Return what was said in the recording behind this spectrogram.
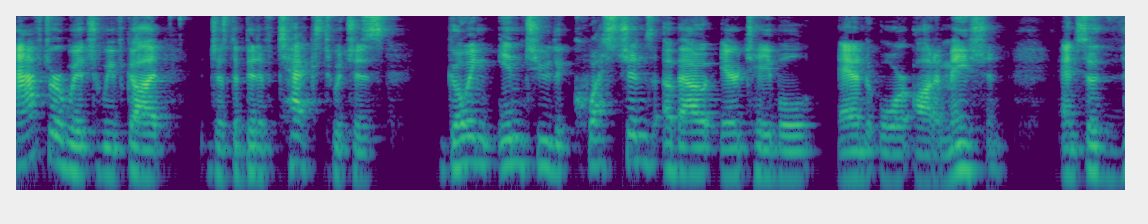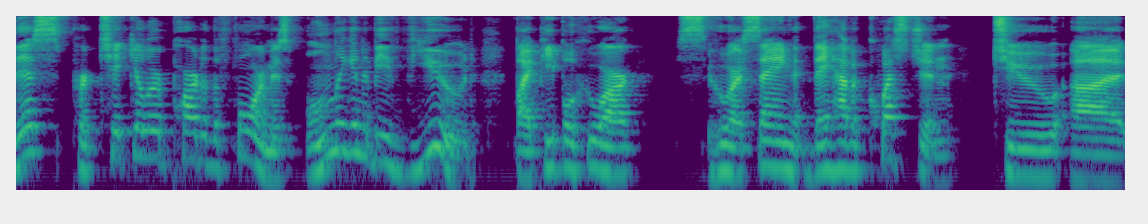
after which we've got just a bit of text, which is going into the questions about Airtable and or automation. And so this particular part of the form is only going to be viewed by people who are who are saying that they have a question to uh,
